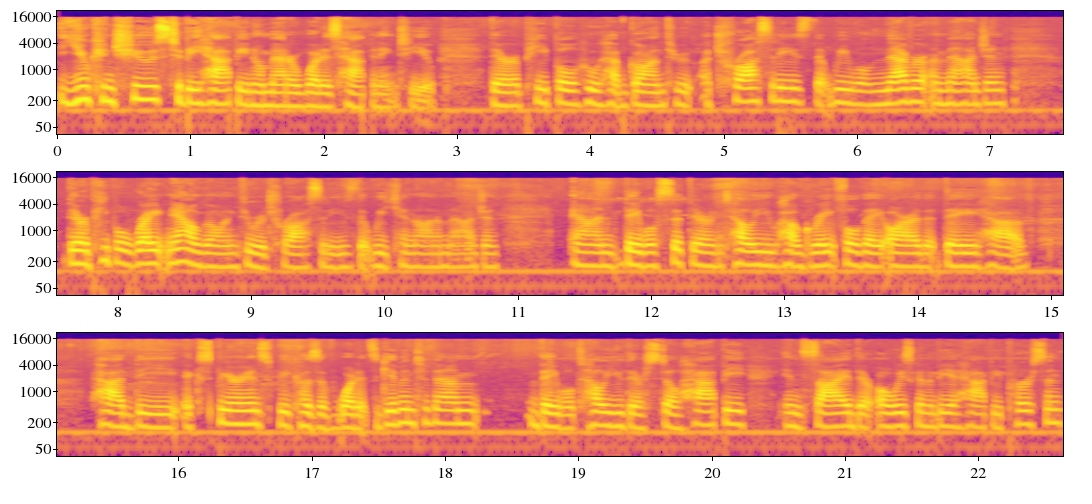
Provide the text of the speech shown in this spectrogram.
you can choose to be happy no matter what is happening to you. There are people who have gone through atrocities that we will never imagine. There are people right now going through atrocities that we cannot imagine and they will sit there and tell you how grateful they are that they have had the experience because of what it's given to them. They will tell you they're still happy inside, they're always going to be a happy person.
